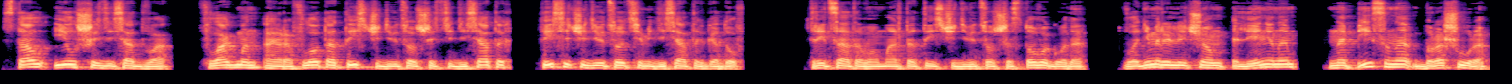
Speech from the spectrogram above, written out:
стал Ил-62, флагман аэрофлота 1960-1970-х годов. 30 марта 1906 года Владимиром Ильичем Лениным написана брошюра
